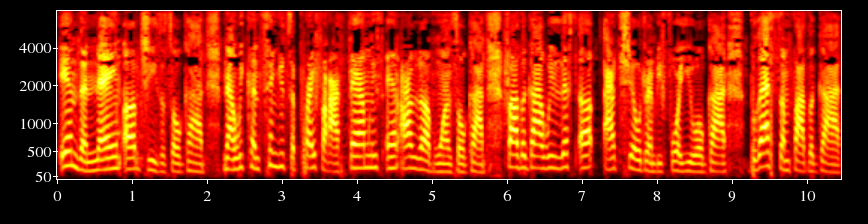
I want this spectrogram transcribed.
in the name of Jesus, oh God. Now we continue to pray for our families and our loved ones, oh God. Father God, we lift up our children before you, oh God. Bless them, Father God.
